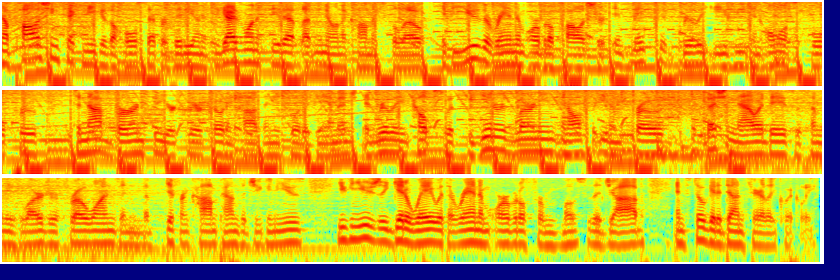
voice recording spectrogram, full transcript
Now polishing technique is a whole separate video and if you guys want to see that let me know in the comments below. If you use a random orbital polisher it makes it really easy and almost foolproof to not burn through your clear coat and cause any sort of damage. It really helps with beginners learning and also even pros, especially nowadays with some of these larger throw ones and the different compounds that you can use. You can usually get away with a random orbital for most of the job and still get it done fairly quickly.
